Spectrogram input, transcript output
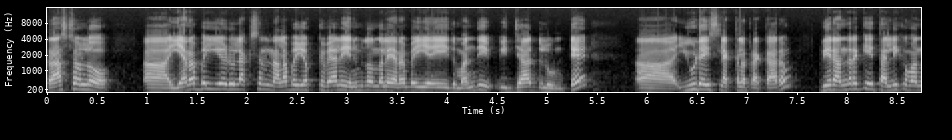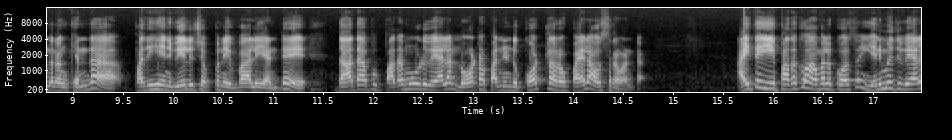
రాష్ట్రంలో ఎనభై ఏడు లక్షల నలభై ఒక్క వేల ఎనిమిది వందల ఎనభై ఐదు మంది విద్యార్థులు ఉంటే యూడైస్ లెక్కల ప్రకారం వీరందరికీ తల్లికి వందనం కింద పదిహేను వేలు చొప్పున ఇవ్వాలి అంటే దాదాపు పదమూడు వేల నూట పన్నెండు కోట్ల రూపాయలు అవసరం అంట అయితే ఈ పథకం అమలు కోసం ఎనిమిది వేల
